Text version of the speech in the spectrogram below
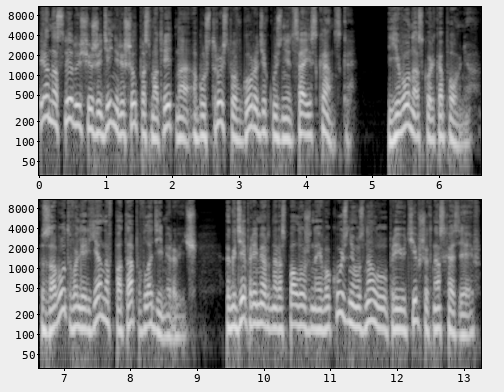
я на следующий же день решил посмотреть на обустройство в городе Кузнеца из Канска. Его, насколько помню, зовут Валерьянов Потап Владимирович. Где примерно расположена его кузня, узнал у приютивших нас хозяев.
